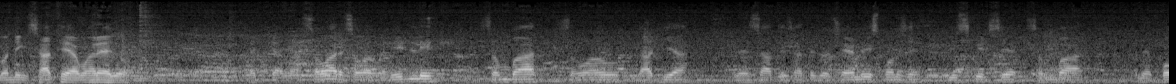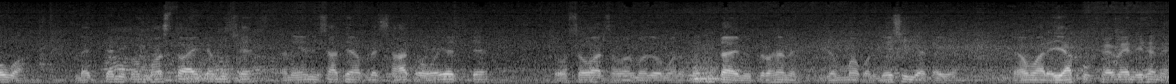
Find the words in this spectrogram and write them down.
મોર્નિંગ સાથે અમારે જો અત્યારમાં સવારે સવારમાં ઇડલી સંભાર સવાણું ગાંઠિયા અને સાથે સાથે જો સેન્ડવિચ પણ છે, બિસ્કિટ છે, સંભાર અને પૌવા. અને અત્યારની પણ મસ્ત આઈટમો છે અને એની સાથે આપણે સાત હોય જ છે. તો સવાર સવારમાં જો અમારા બધા મિત્રો છે ને જમવા પણ બેસી ગયા અહીંયા. અમારે આખું ફેમિલી છે ને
